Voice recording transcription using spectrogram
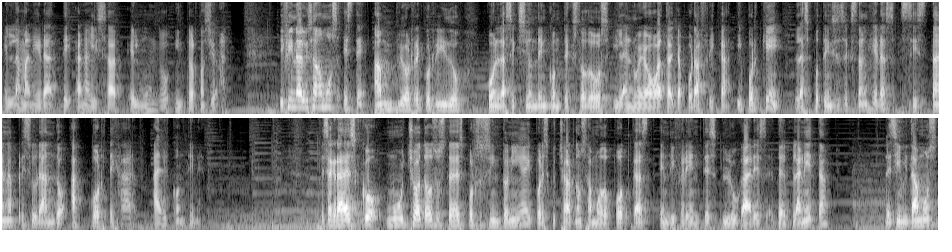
en la manera de analizar el mundo internacional. Y finalizamos este amplio recorrido con la sección de En Contexto 2 y la nueva batalla por África y por qué las potencias extranjeras se están apresurando a cortejar al continente. Les agradezco mucho a todos ustedes por su sintonía y por escucharnos a modo podcast en diferentes lugares del planeta. Les invitamos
